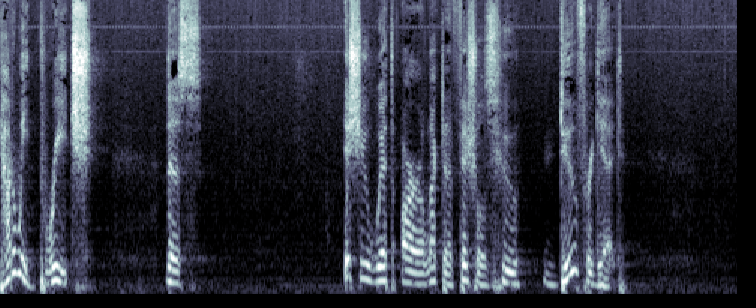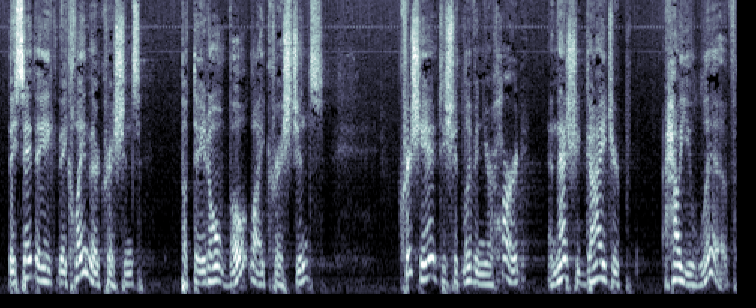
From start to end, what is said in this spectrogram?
how do we breach this issue with our elected officials who do forget? They say they, they claim they're Christians, but they don't vote like Christians. Christianity should live in your heart, and that should guide your how you live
